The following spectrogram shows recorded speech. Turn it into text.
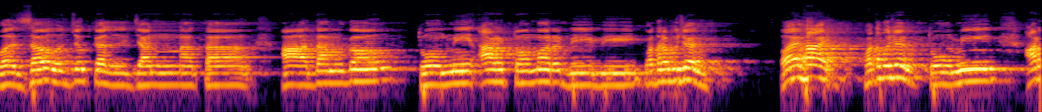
ওয়া জাওজুকাল জান্নাতা আদম গো, তুমি আর তোমার বিবি। কথাটা বুঝেন? ওই ভাই, কথা বুঝেন? তুমি আর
